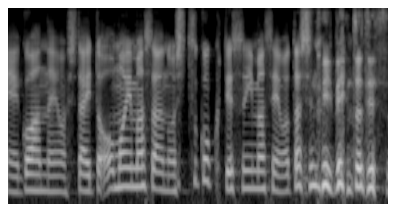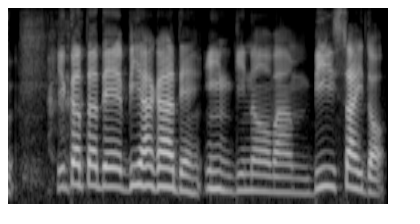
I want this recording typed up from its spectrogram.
えーご案内をしたいと思います。あのしつこくてすいません。私のイベントです。浴衣でビアガーデン in 宜野湾 B サイド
